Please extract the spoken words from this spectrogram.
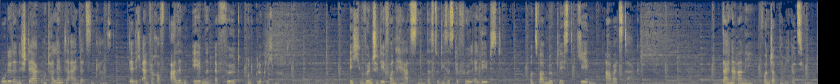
wo du deine Stärken und Talente einsetzen kannst, der dich einfach auf allen Ebenen erfüllt und glücklich macht. Ich wünsche dir von Herzen, dass du dieses Gefühl erlebst, und zwar möglichst jeden Arbeitstag. Deine Anni von Jobnavigation.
